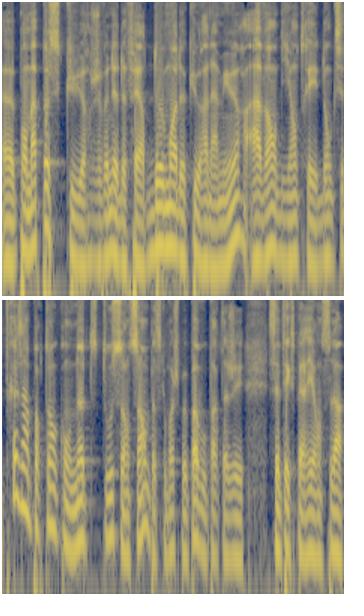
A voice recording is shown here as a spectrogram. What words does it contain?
euh, pour ma post-cure. Je venais de faire deux mois de cure à Namur avant d'y entrer. Donc c'est très important qu'on note tous ensemble, parce que moi je peux pas vous partager cette expérience-là,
